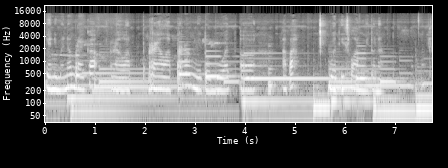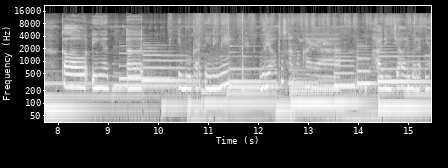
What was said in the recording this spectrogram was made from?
Yang di mana mereka rela rela perang gitu buat uh, apa buat Islam gitu. Nah kalau ingat uh, ibu kartini nih beliau tuh sama kayak Khadijah lah ibaratnya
